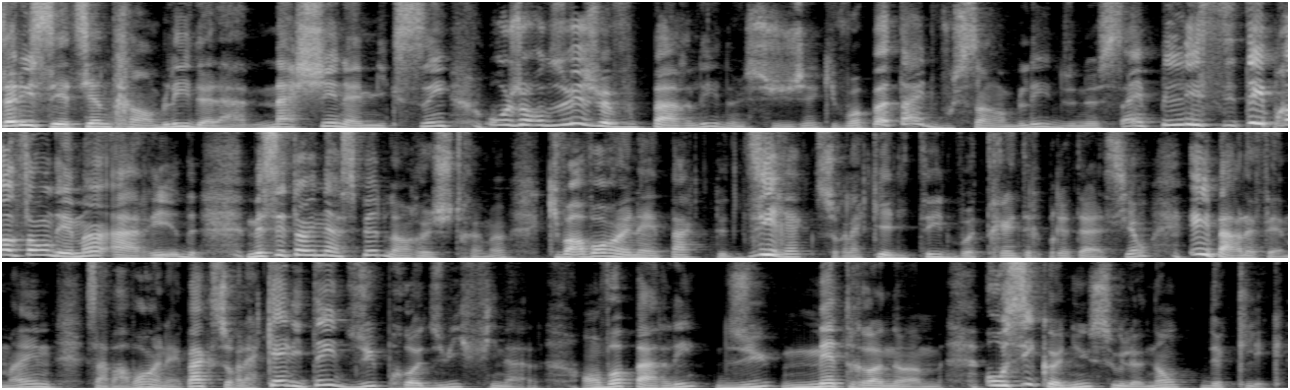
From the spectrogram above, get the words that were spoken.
Salut, c'est Étienne Tremblay de la machine à mixer. Aujourd'hui, je vais vous parler d'un sujet qui va peut-être vous sembler d'une simplicité profondément aride, mais c'est un aspect de l'enregistrement qui va avoir un impact direct sur la qualité de votre interprétation et par le fait même, ça va avoir un impact sur la qualité du produit final. On va parler du métronome, aussi connu sous le nom de clic.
